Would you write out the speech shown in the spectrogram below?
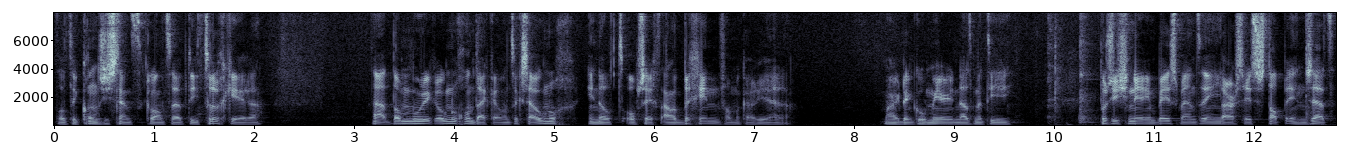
dat ik consistent klanten heb die terugkeren. Nou, dan moet ik ook nog ontdekken, want ik sta ook nog in dat opzicht aan het begin van mijn carrière. Maar ik denk hoe meer je inderdaad met die positionering bezig bent en je daar steeds stappen in zet,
